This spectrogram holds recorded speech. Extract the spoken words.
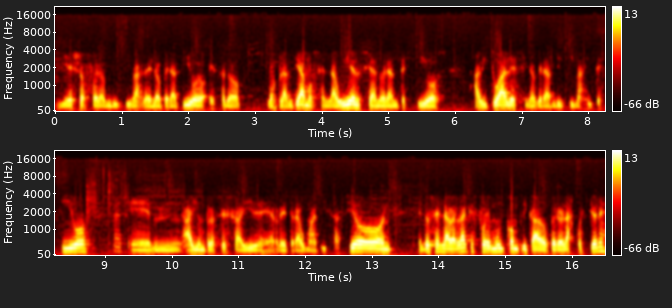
y ellos fueron víctimas del operativo, eso lo, lo planteamos en la audiencia, no eran testigos habituales, sino que eran víctimas y testigos. Eh, hay un proceso ahí de retraumatización. Entonces, la verdad que fue muy complicado, pero las cuestiones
